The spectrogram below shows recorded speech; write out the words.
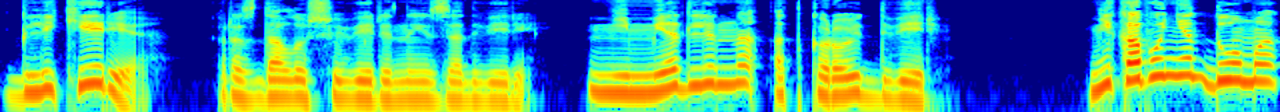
«Гликерия!» — раздалось уверенно из-за двери. Немедленно открой дверь. «Никого нет дома!»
